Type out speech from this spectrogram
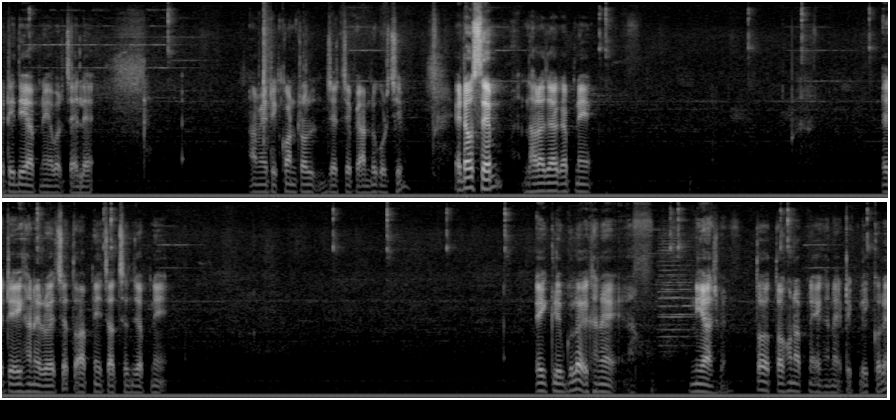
এটি দিয়ে আপনি আবার চাইলে আমি এটি কন্ট্রোল জেড চেপে আন্ডু করছি। এটাও সেম ধরা যাক আপনি এটি এখানে রয়েছে, তো আপনি চাচ্ছেন যে আপনি এই ক্লিপগুলো এখানে নিয়ে আসবেন। তো তখন আপনি এখানে এটি ক্লিক করে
